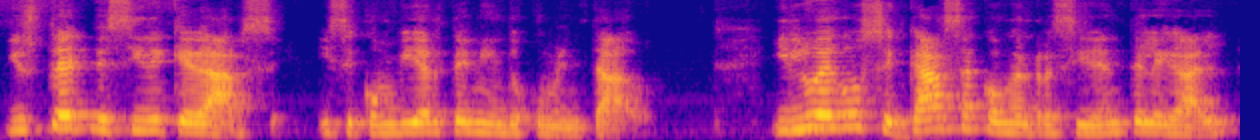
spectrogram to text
y usted decide quedarse y se convierte en indocumentado, y luego se casa con el residente legal,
